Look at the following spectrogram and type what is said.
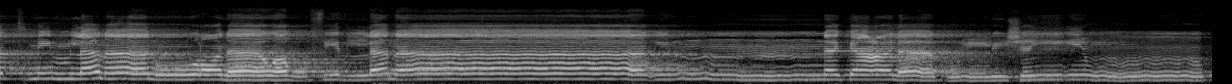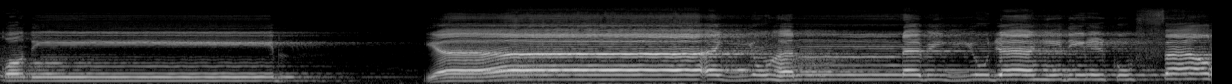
أتمم لنا نورنا واغفر لنا إنك على كل شيء قدير. يا أيها النبي جاهد الكفار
